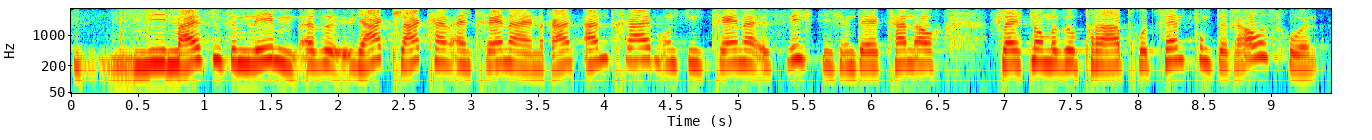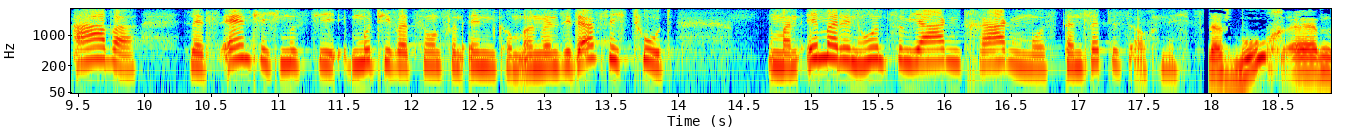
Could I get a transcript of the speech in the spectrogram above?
wie meistens im Leben. Also ja, klar kann ein Trainer einen antreiben und ein Trainer ist wichtig und der kann auch vielleicht nochmal so ein paar Prozentpunkte rausholen. Aber letztendlich muss die Motivation von innen kommen. Und wenn sie das nicht tut, und man immer den Hund zum Jagen tragen muss, dann wird es auch nichts. Das Buch ähm,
